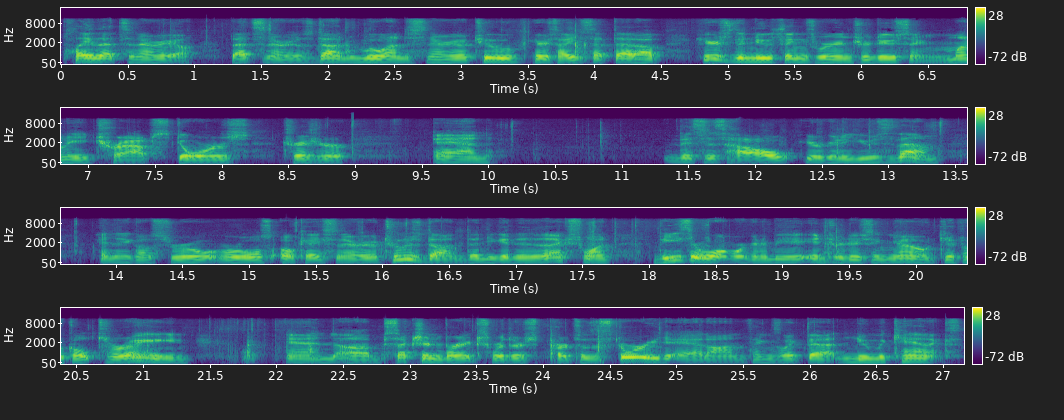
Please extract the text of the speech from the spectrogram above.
play that scenario. That scenario is done. We move on to scenario two. Here's how you set that up. Here's the new things we're introducing. Money, traps, doors, treasure. And this is how you're going to use them. And then it goes through rules. Okay, scenario two is done. Then you get into the next one. These are what we're going to be introducing now. Difficult terrain and um, section breaks where there's parts of the story to add on, things like that, new mechanics.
